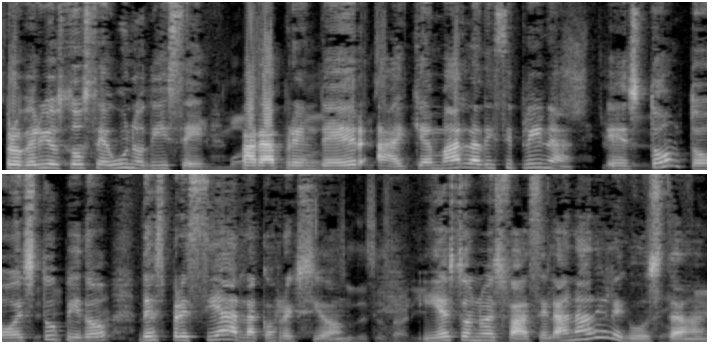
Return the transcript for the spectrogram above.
Proverbios 12.1 dice, para aprender hay que amar la disciplina. Es tonto o estúpido despreciar la corrección. Y esto no es fácil. A nadie le gusta.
